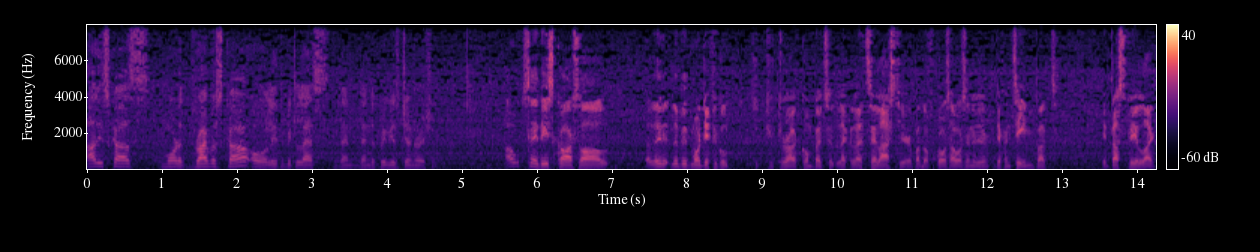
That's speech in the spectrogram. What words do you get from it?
Are these cars more a driver's car or a little bit less than, than the previous generation? I would say these cars are a little, little bit more difficult to, to drive compared to, let's say, last year. But of course, I was in a different team. But it does feel like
